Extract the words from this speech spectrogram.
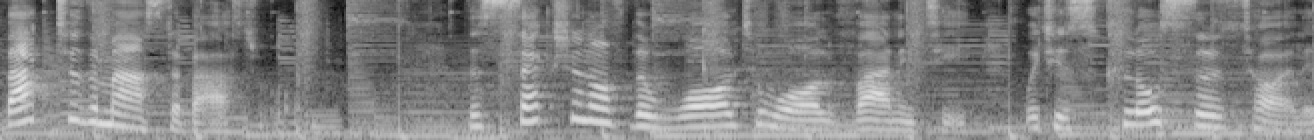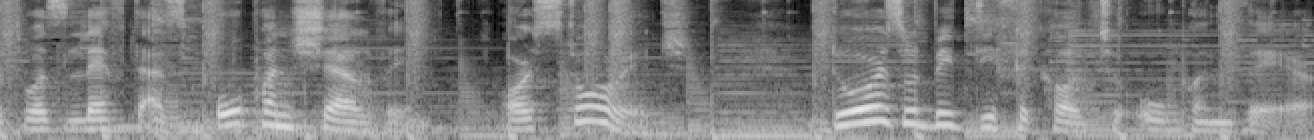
Back to the master bathroom. The section of the wall-to-wall -wall vanity, which is close to the toilet, was left as open shelving or storage. Doors would be difficult to open there.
